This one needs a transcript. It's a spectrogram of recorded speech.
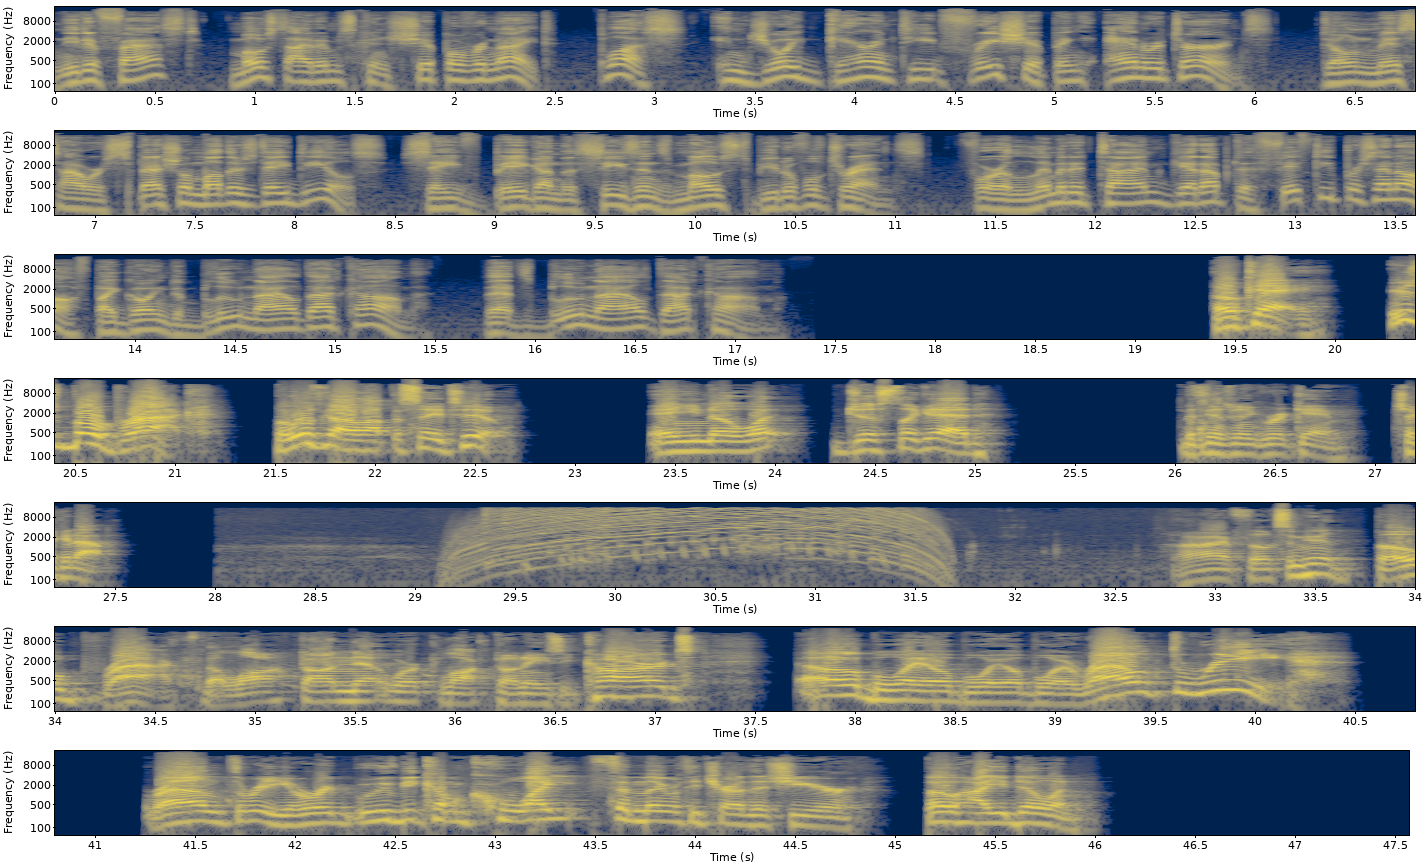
Need it fast? Most items can ship overnight. Plus, enjoy guaranteed free shipping and returns. Don't miss our special Mother's Day deals. Save big on the season's most beautiful trends. For a limited time, get up to 50% off by going to BlueNile.com. That's BlueNile.com. Okay, here's Bo Brack. Bo's got a lot to say too. And you know what? Just like Ed, I think it's going to be a great game. Check it out. All right, folks, I'm here with Bo Brack, the Locked On Network, Locked On AZ Cards. Oh boy, oh boy, oh boy. Round three. Round three. We've become quite familiar with each other this year. Bo, how you doing?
